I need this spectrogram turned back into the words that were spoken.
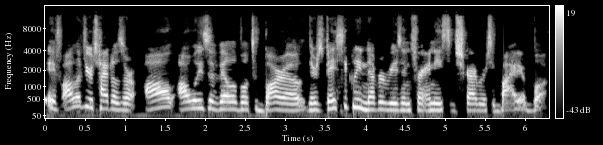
if all of your titles are all always available to borrow, there's basically never reason for any subscriber to buy a book.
